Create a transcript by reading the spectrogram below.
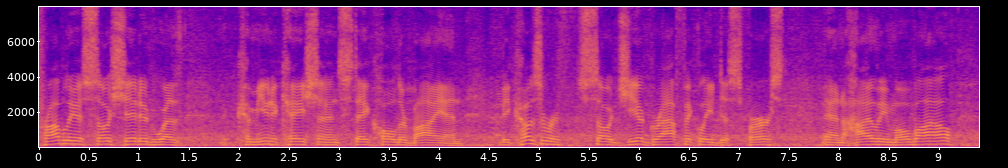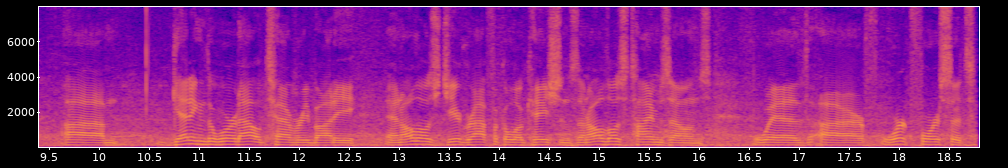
probably associated with communication and stakeholder buy-in. Because we're so geographically dispersed and highly mobile, um, getting the word out to everybody and all those geographical locations and all those time zones with our workforce that's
